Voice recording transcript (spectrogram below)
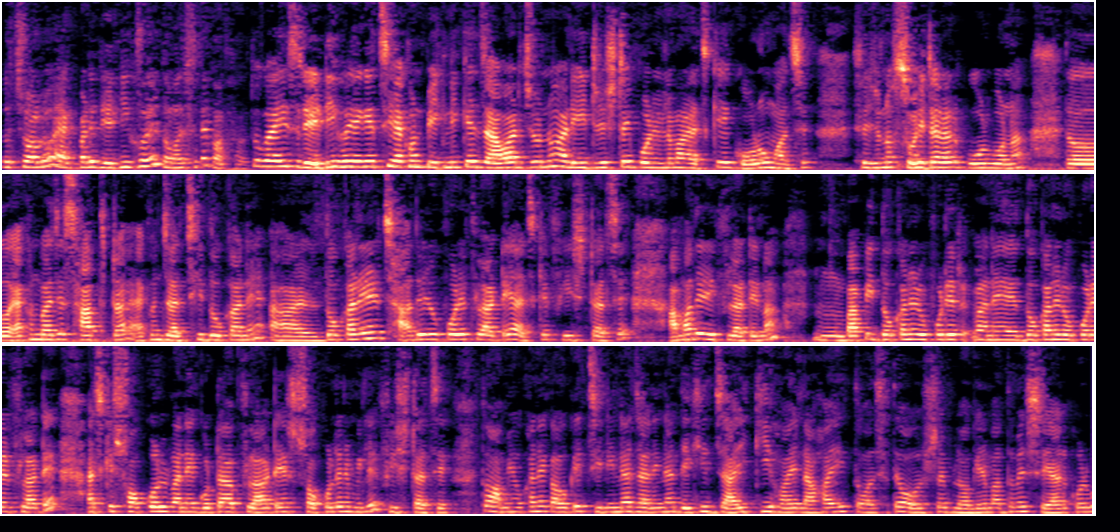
তো চলো একবারে রেডি হয়ে তোমার সাথে কথা তো গাইজ রেডি হয়ে গেছি এখন পিকনিকে যাওয়ার জন্য, আর এই ড্রেসটাই পরে নিলাম, আর আজকে গরম আছে সেই জন্য সোয়েটার আর পরবো না। তো এখন বাজে সাতটা, এখন যাচ্ছি দোকানে, আর দোকানের ছাদের উপরে ফ্ল্যাটে আজকে ফিস্ট আছে। আমাদের এই ফ্ল্যাটে না বাপির দোকানের উপরের মানে দোকানের উপরের ফ্ল্যাটে আজকে সকল মানে গোটা ফ্ল্যাটের সকলের মিলে ফিস্ট আছে। তো আমি ওখানে কাউকে চিনি না, জানি না, দেখি যাই কি হয়, না হয় তোমার সাথে অবশ্যই ব্লগের মাধ্যমে শেয়ার করব।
